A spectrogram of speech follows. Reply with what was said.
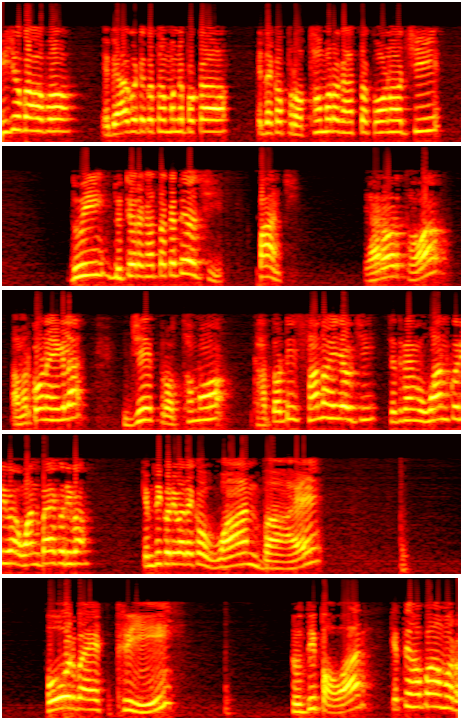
বিযোগ হব এবে আর গোটে কথা মনে পকাও এ দেখো প্রথমর ঘাত কোণ অছি দুই দ্বিতীয় ঘাত কেতে অছি পাঁচ এর অর্থ আমার কোণ হয়ে গলা যে প্রথম ঘাতটি সান হয়ে যাচ্ছি সেপাই আমি ওয়ান করা ওয়ান বাই করা কেমতি করা দেখো one by four by three to the power केते हबो हमर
